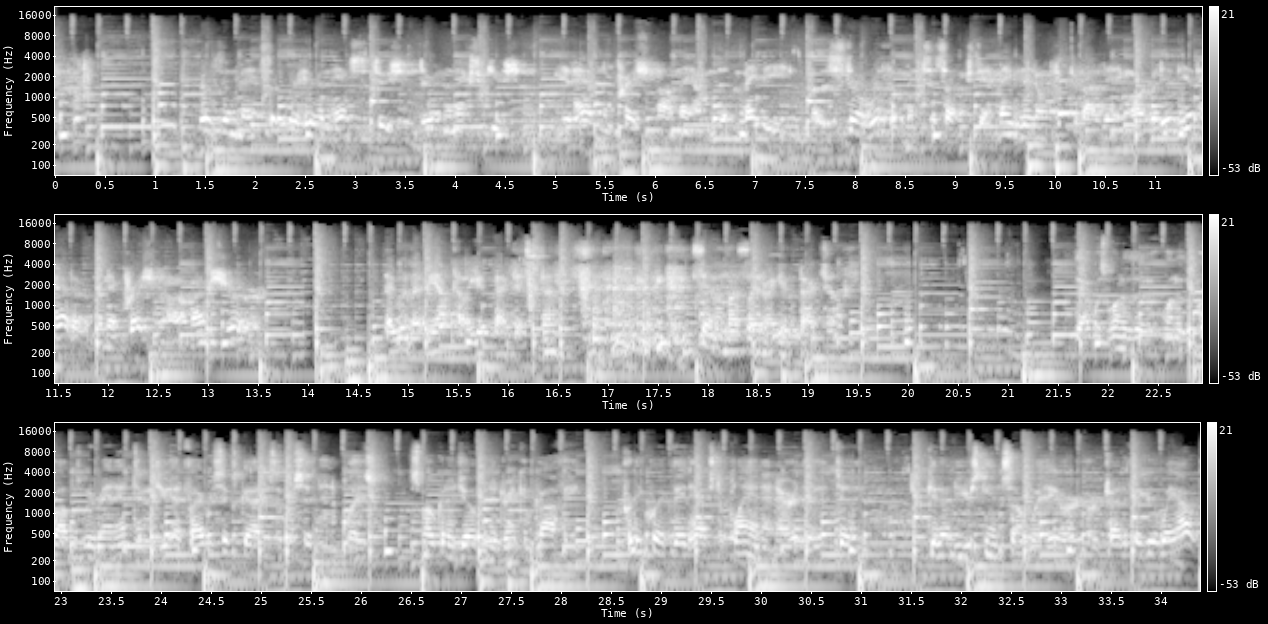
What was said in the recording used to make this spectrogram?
Those inmates that were here in the institution during an execution, it had an impression on them that maybe was still with them to some extent. Maybe they don't think about it anymore, but it, it had a, an impression on them, I'm sure. They wouldn't let me out until I get back to stuff. Seven months later, I give it back to them. That was one of the one of the problems we ran into. You had five or six guys that were sitting in a place smoking and joking and drinking coffee. Pretty quick, they'd hatched a plan in there to, to get under your skin some way or, or try to figure a way out.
